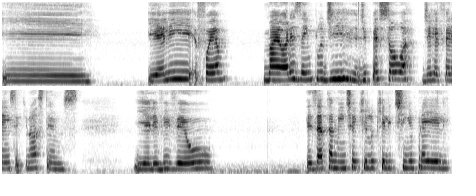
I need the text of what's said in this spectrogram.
E, e ele foi o maior exemplo de, de pessoa, de referência que nós temos. E ele viveu exatamente aquilo que ele tinha para ele.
